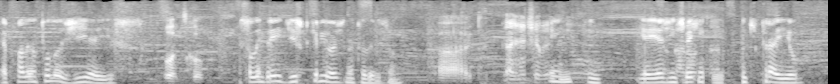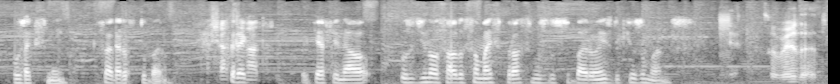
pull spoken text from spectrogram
É paleontologia isso. Oh, desculpa. Eu só lembrei disso porque vi hoje na televisão. Ah, a gente vê Enfim. E aí a gente vê quem, quem que traiu os X-Men. Foi a garota tubarão. Porque, porque afinal, os dinossauros são mais próximos dos tubarões do que os humanos. É, isso é verdade.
